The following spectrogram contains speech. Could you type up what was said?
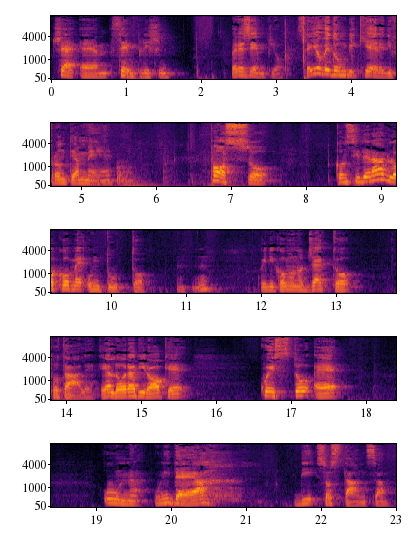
cioè, eh, semplici. Per esempio, se io vedo un bicchiere di fronte a me, posso considerarlo come un tutto, mm-hmm. quindi come un oggetto totale, e allora dirò che questo è un, un'idea di sostanza.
